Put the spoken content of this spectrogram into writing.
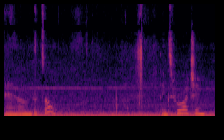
And that's all. Thanks for watching.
